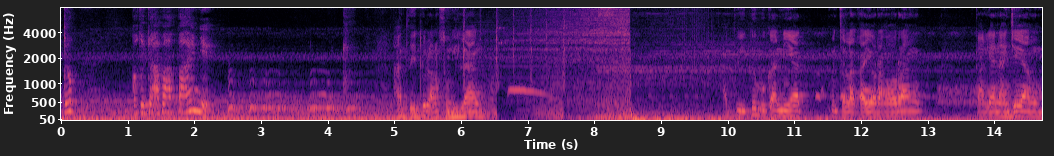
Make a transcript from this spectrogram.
Truk, kau tidak apa-apain ya? Hantu itu langsung hilang. Hantu itu bukan niat mencelakai orang-orang, kalian aja yang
